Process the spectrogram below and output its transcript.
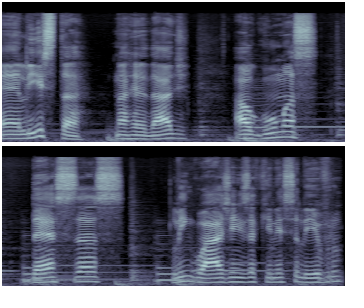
é, lista, na realidade, algumas dessas linguagens aqui nesse livro,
